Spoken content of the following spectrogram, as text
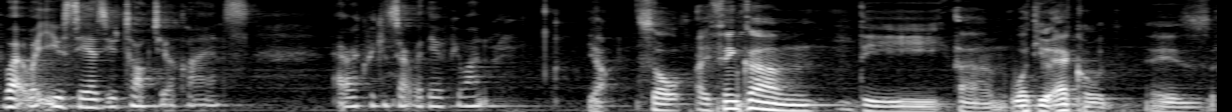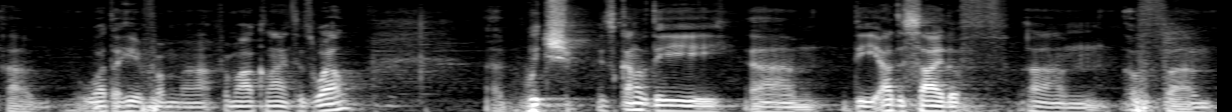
what, what you see as you talk to your clients. Arik, we can start with you if you want. Yeah. So I think um, the um, what you echoed is uh, what I hear from uh, from our clients as well, uh, which is kind of the um, the other side of um, of um,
